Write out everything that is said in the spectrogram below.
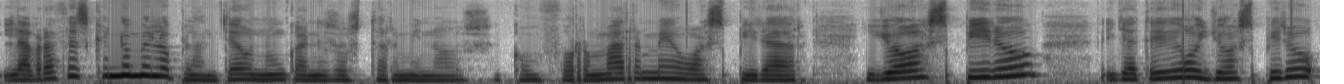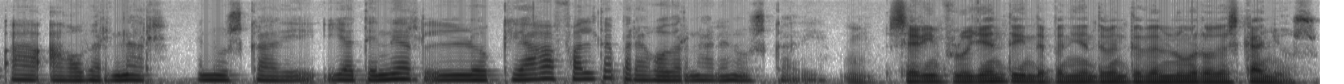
la verdad es que no me lo planteo nunca en esos términos, conformarme o aspirar. Yo aspiro, ya te digo, yo aspiro a, gobernar en Euskadi y a tener lo que haga falta para gobernar en Euskadi. Mm. ¿Ser influyente independientemente del número de escaños?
